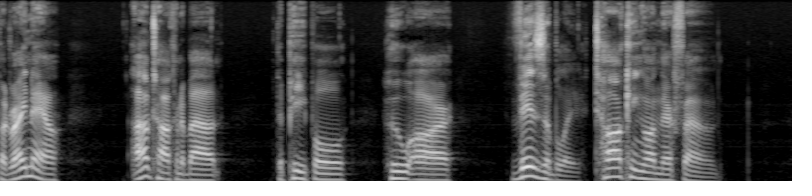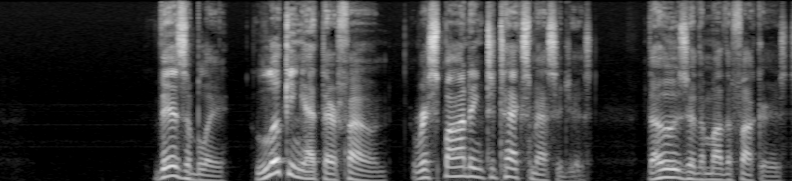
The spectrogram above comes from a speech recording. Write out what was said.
But right now, I'm talking about the people who are visibly talking on their phone, visibly looking at their phone, responding to text messages. Those are the motherfuckers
